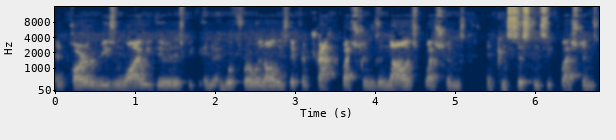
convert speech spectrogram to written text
And part of the reason why we do it is, because, and we'll throw in all these different trap questions and knowledge questions and consistency questions,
